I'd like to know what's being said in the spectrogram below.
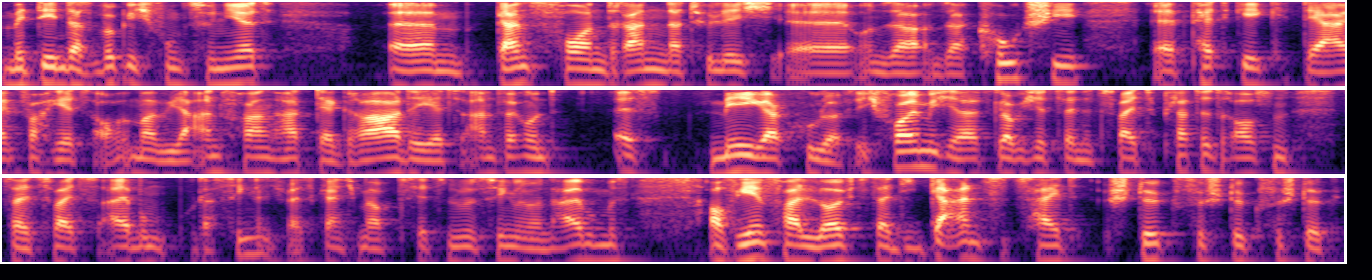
mit denen das wirklich funktioniert. Ähm, ganz vorn dran natürlich äh, unser, unser Coachy, äh, Petgig, der einfach jetzt auch immer wieder Anfragen hat, der gerade jetzt anfängt und es mega cool läuft. Ich freue mich, er hat, glaube ich, jetzt seine zweite Platte draußen, sein zweites Album oder Single. Ich weiß gar nicht mehr, ob es jetzt nur ein Single oder ein Album ist. Auf jeden Fall läuft es da die ganze Zeit Stück für Stück für Stück.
